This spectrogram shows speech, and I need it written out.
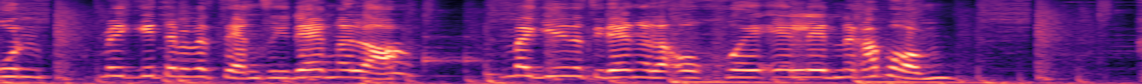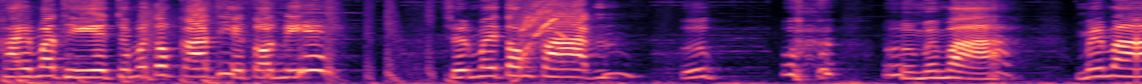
กุลไม่คิดจะเป็นแสงสีแดงเลยเหรอ ไม่คิดจะสีแดงเลยเหรอ โอเคเอเลนนะครับผม ใครมาเทจะไม่ต้องการเทตอนนี้ ฉันไม่ต้องการอึ๊บเออไม่มา ไม่มา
